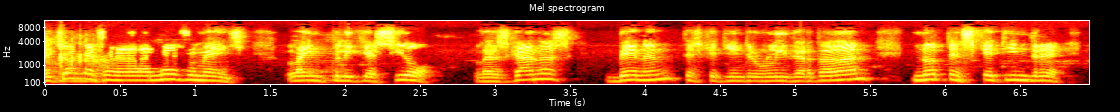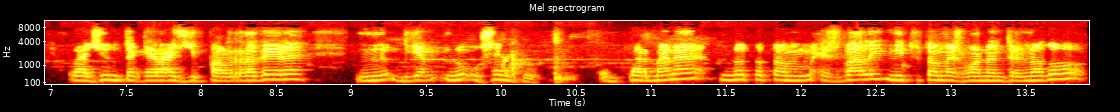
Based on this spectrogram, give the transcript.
El joc ens agrada més o menys. La implicació, les ganes venen, tens que tindre un líder de dan, no tens que tindre la junta que vagi pel darrere, no, diguem, no, ho sento. Per manar no tothom és vàlid, ni tothom és bon entrenador,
